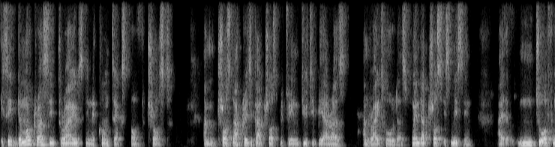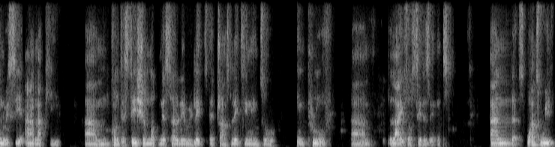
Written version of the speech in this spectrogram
you see, democracy thrives in the context of trust. Um, trust, that critical trust between duty bearers and right holders. When that trust is missing, I, too often we see anarchy, um, contestation not necessarily relate, uh, translating into improve um, lives of citizens. And what we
